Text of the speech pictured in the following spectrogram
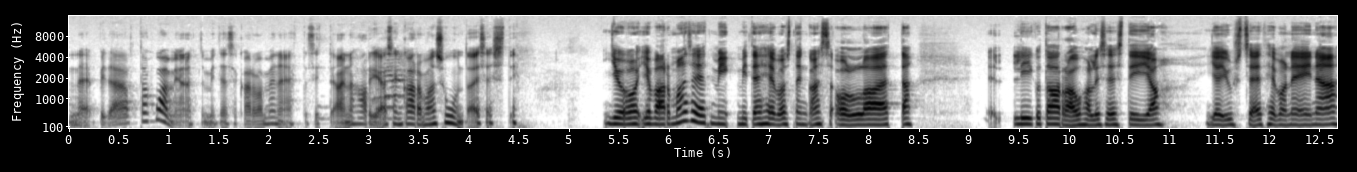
ne pitää ottaa huomioon, että miten se karva menee, että sitten aina harjaa sen karvan suuntaisesti. Joo, ja varmaan se, että mi- miten hevosten kanssa ollaan, että liikutaan rauhallisesti ja, ja just se, että hevonen ei näe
